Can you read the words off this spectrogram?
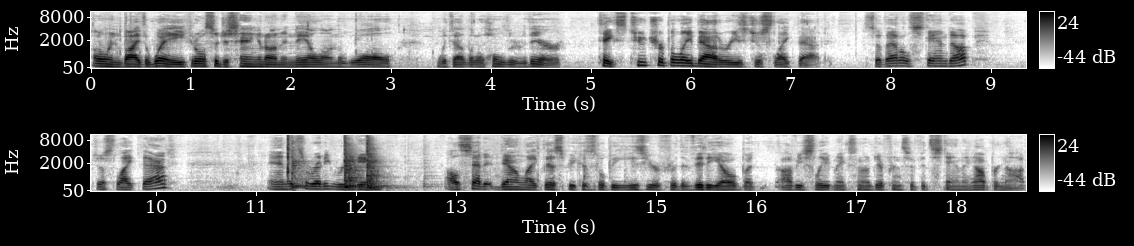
Oh, and by the way, you could also just hang it on a nail on the wall with that little holder there. It takes two AAA batteries just like that. So that'll stand up just like that. And it's already reading I'll set it down like this because it'll be easier for the video, but obviously it makes no difference if it's standing up or not.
